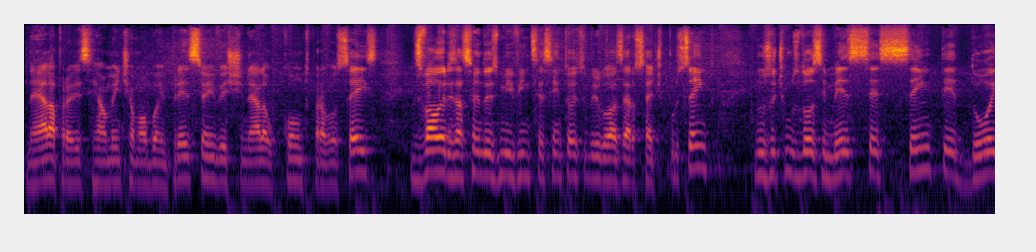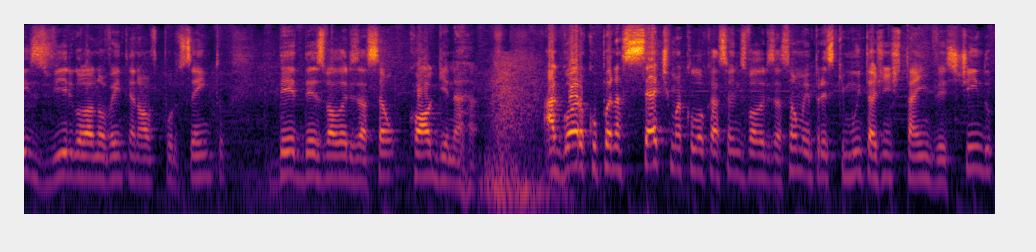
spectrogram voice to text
nela para ver se realmente é uma boa empresa. Se eu investir nela, eu conto para vocês. Desvalorização em 2020, 68,07%. Nos últimos 12 meses, 62,99% de desvalorização Cogna. Agora ocupando a sétima colocação em desvalorização, uma empresa que muita gente está investindo,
